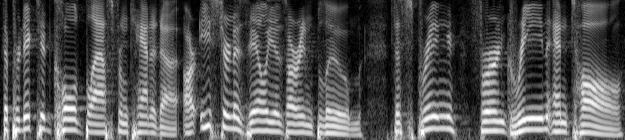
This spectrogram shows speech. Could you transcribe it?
the predicted cold blast from Canada, our eastern azaleas are in bloom. The spring fern green and tall.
